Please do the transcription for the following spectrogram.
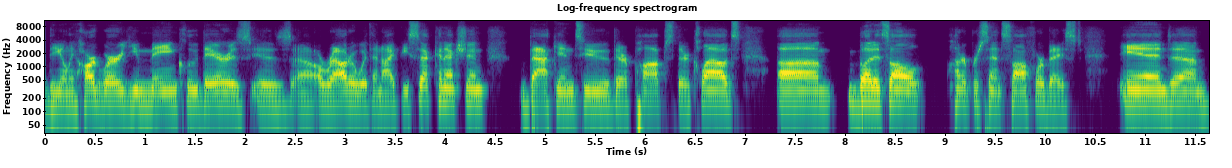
the only hardware you may include there is is uh, a router with an IPsec connection back into their POPs, their clouds, um, but it's all 100% software based and um,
